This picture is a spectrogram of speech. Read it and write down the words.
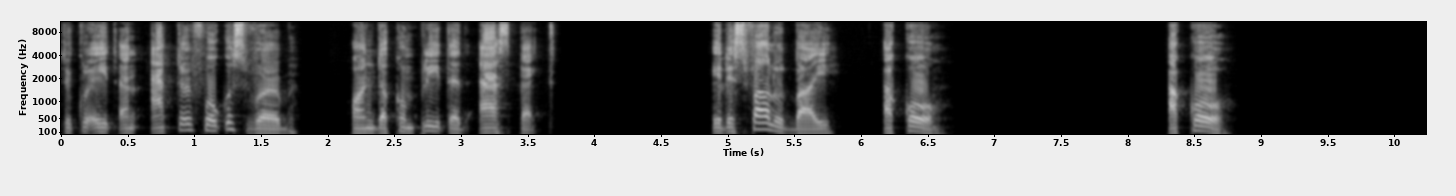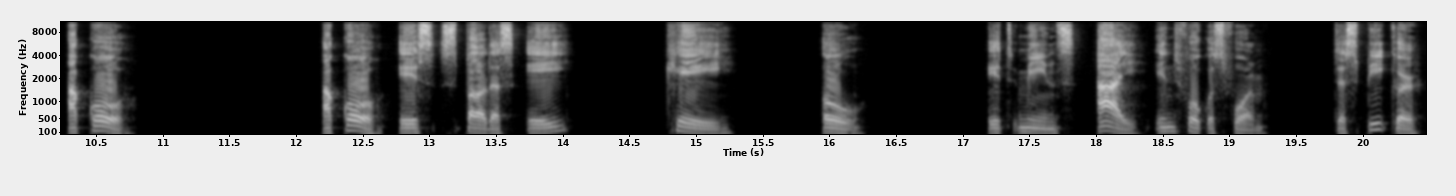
to create an actor focused verb on the completed aspect. It is followed by ako. Ako. Ako. Ako is spelled as A K O. It means I in focus form. The speaker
